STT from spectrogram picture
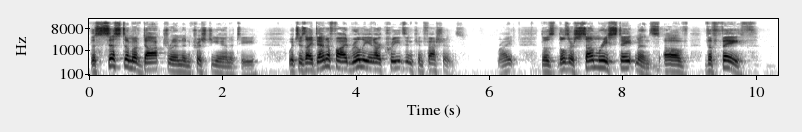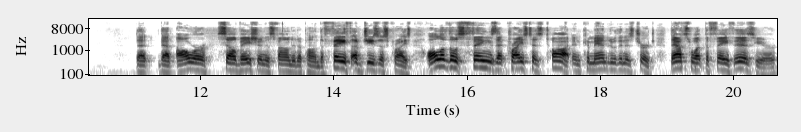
the system of doctrine in Christianity, which is identified really in our creeds and confessions, right? Those, those are summary statements of the faith that, that our salvation is founded upon, the faith of Jesus Christ. All of those things that Christ has taught and commanded within his church. That's what the faith is here,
